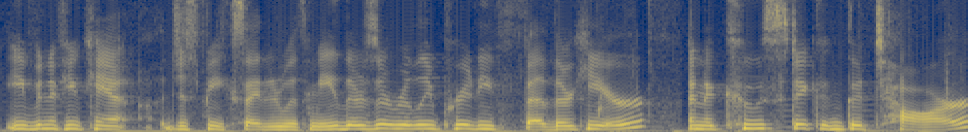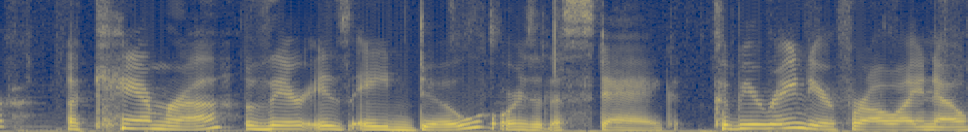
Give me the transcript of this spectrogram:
even if you can't, just be excited with me. There's a really pretty feather here, an acoustic guitar, a camera, there is a doe, or is it a stag? Could be a reindeer for all I know.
